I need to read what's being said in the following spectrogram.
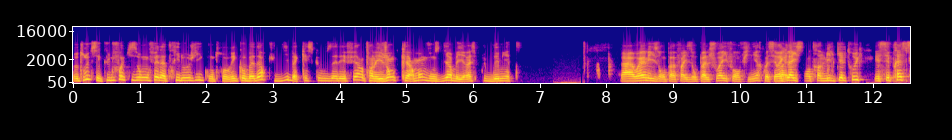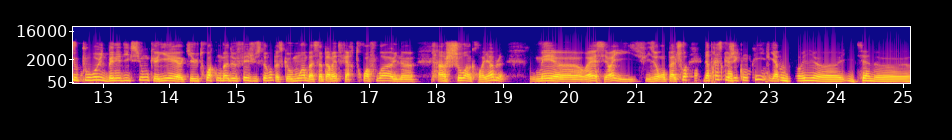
le truc, c'est qu'une fois qu'ils auront fait la trilogie contre Rico Bader, tu te dis, bah, qu'est-ce que vous allez faire? Enfin, les gens, clairement, vont se dire, bah, il reste plus que des miettes. Bah ouais, mais ils n'ont pas, ils ont pas le choix, il faut en finir. Quoi. C'est vrai que là, ils sont en train de milquer le truc, et c'est presque pour eux une bénédiction qu'il y, ait, qu'il y ait eu trois combats de fait, justement, parce qu'au moins, bah, ça permet de faire trois fois une, un show incroyable. Mais euh, ouais, c'est vrai, ils n'auront pas le choix. D'après ce que j'ai compris, il y a. Euh, ils tiennent. Euh,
